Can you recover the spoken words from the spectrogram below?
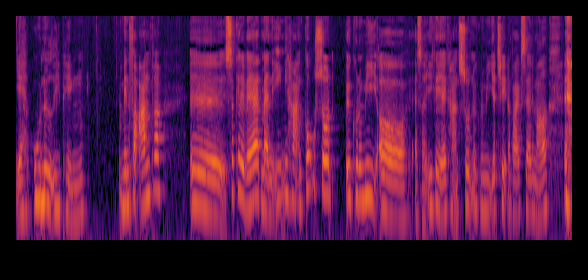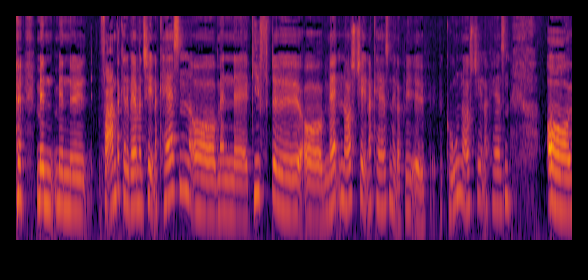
ja, unødige penge. Men for andre, øh, øh, så kan det være, at man egentlig har en god, sund økonomi, og altså ikke, at jeg ikke har en sund økonomi, jeg tjener bare ikke særlig meget, men, men øh, for andre kan det være, at man tjener kassen, og man er gift, øh, og manden også tjener kassen, eller øh, konen også tjener kassen, og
